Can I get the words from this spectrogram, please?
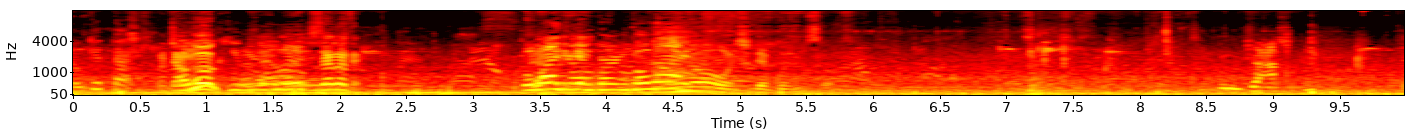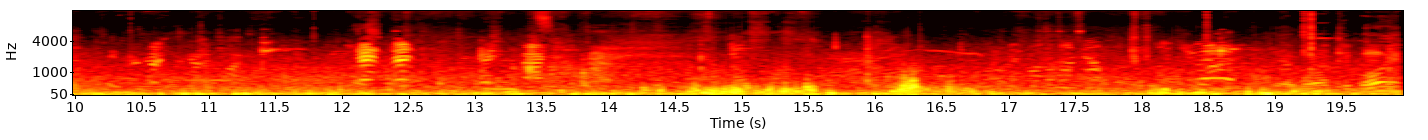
Go get that. Jump Thank hook. you. Stay with it. Go wide again, Burton. Go wide. No, it should have put himself. Josh. Yeah, boy.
